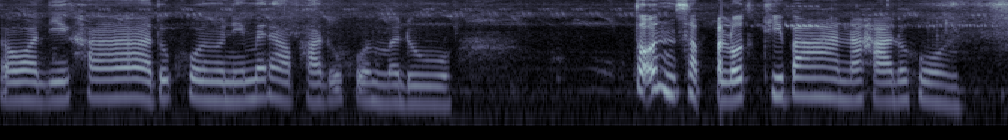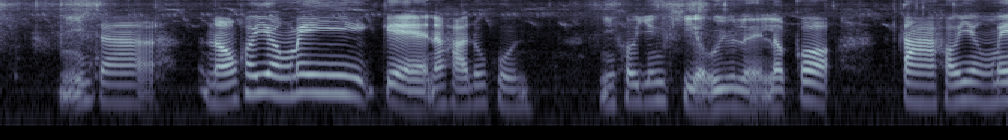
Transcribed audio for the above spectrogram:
สวัสดีค่ะ ทุกคนวันนี้แม่ดาวพาทุกคนมาดู ต้นสับปะรดที่บ้านนะคะ ทุกคน นี่จะน้องเขายังไม่แก่นะคะ ทุกคน นี่เขายังเขียวอยู่เลย แล้วก็ตาเขายังไม่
